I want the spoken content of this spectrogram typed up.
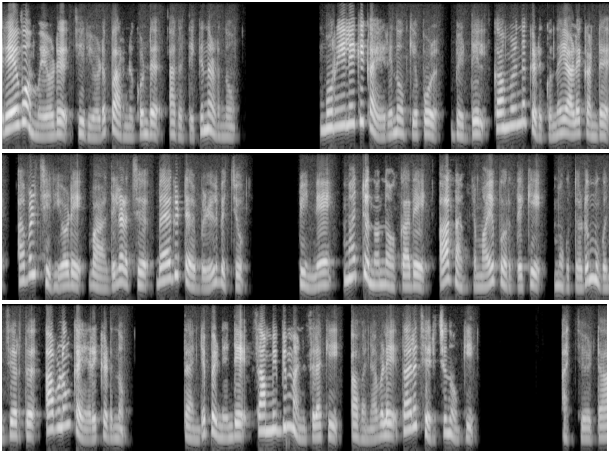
രേവു അമ്മയോട് ചിരിയോടെ പറഞ്ഞുകൊണ്ട് അകത്തേക്ക് നടന്നു. മുറിയിലേക്ക് കയറി നോക്കിയപ്പോൾ ബെഡിൽ കമിഴ്ന്നു കിടക്കുന്നയാളെ കണ്ട് അവൾ ചിരിയോടെ വാതിലടച്ച് ബാഗ് ടേബിളിൽ വെച്ചു. പിന്നെ മറ്റൊന്നും നോക്കാതെ ആ നഗ്നമായ പുറത്തേക്ക് മുഖത്തോട് മുഖം ചേർത്ത് അവളും കയറി കിടന്നു. തന്റെ പെണ്ണിന്റെ സമീപ്യം മനസ്സിലാക്കി അവൻ അവളെ തല ചെരിച്ചു നോക്കി. അച്ചേട്ടാ.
